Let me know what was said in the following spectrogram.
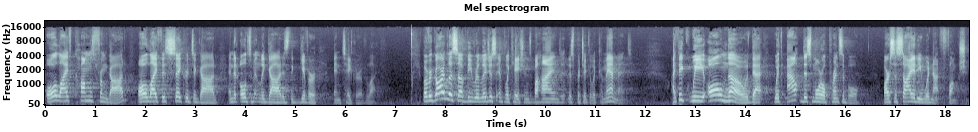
all life comes from God, all life is sacred to God, and that ultimately God is the giver and taker of life. But regardless of the religious implications behind this particular commandment, I think we all know that without this moral principle, our society would not function.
